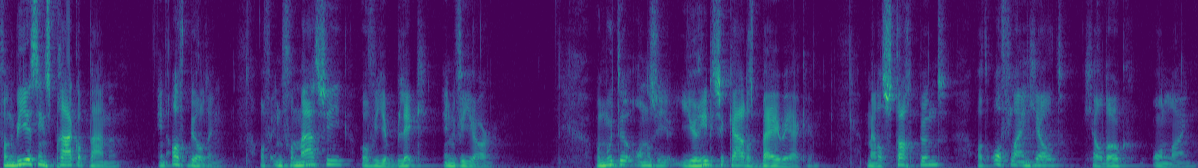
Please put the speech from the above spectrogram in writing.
Van wie is een spraakopname, een afbeelding of informatie over je blik in VR? We moeten onze juridische kaders bijwerken. Met als startpunt, wat offline geldt, geldt ook online.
